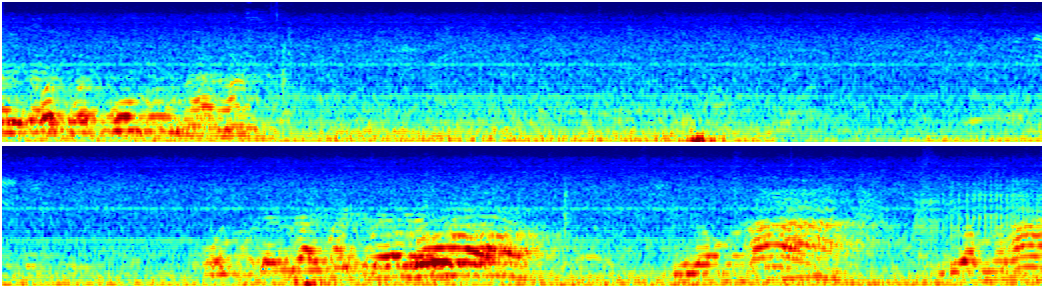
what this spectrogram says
ดุนดันคนใจไรมันเจอรอเสื่อมผ้าเสื่อมผ้า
